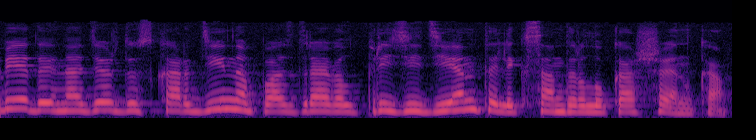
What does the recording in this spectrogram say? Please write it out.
Победой Надежду Скордина поздравил президент Александр Лукашенко.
